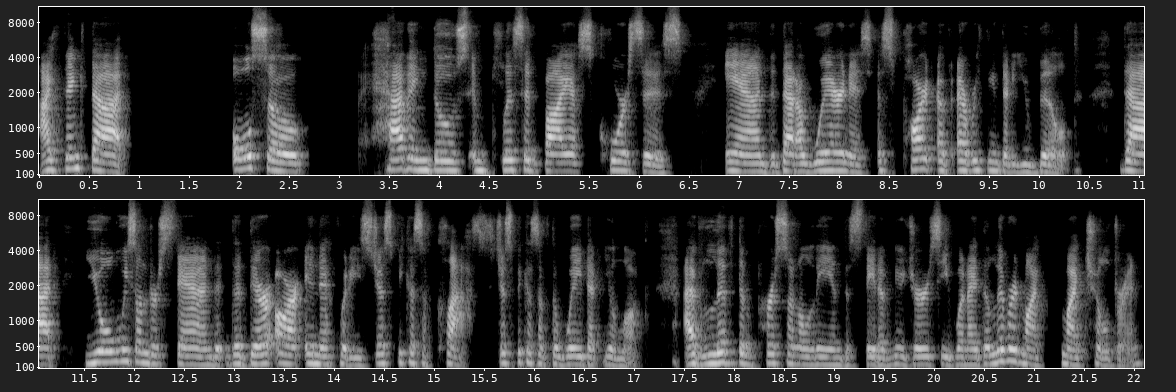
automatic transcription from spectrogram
I think that also having those implicit bias courses and that awareness is part of everything that you build, that you always understand that there are inequities just because of class, just because of the way that you look. I've lived them personally in the state of New Jersey when I delivered my, my children.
